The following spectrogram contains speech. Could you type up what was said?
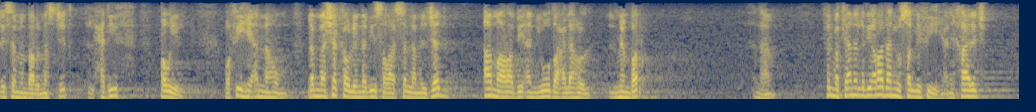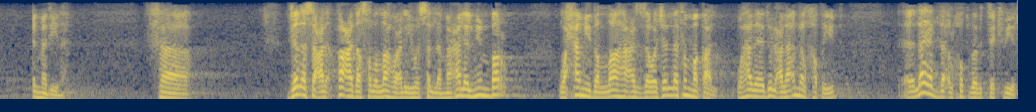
ليس منبر المسجد الحديث طويل وفيه أنهم لما شكوا للنبي صلى الله عليه وسلم الجد أمر بأن يوضع له المنبر. نعم. في المكان الذي أراد أن يصلي فيه يعني خارج المدينة. فجلس على قعد صلى الله عليه وسلم على المنبر وحمد الله عز وجل ثم قال وهذا يدل على أن الخطيب لا يبدأ الخطبة بالتكبير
